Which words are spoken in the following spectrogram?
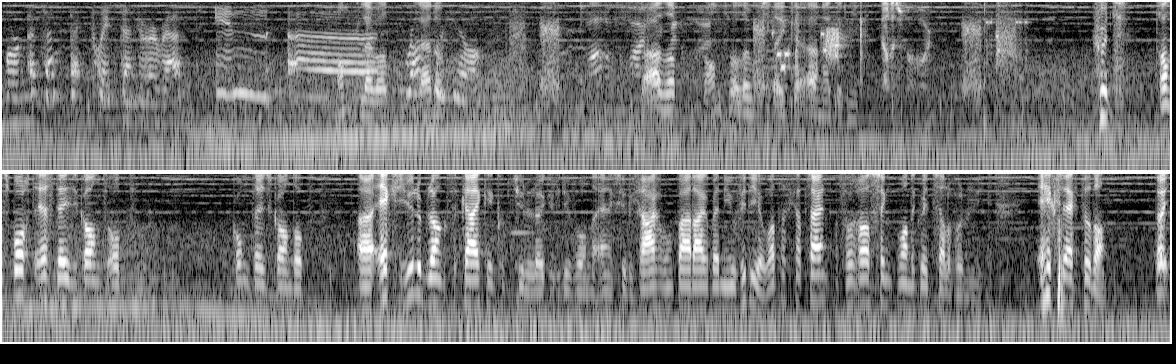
for a suspect placed under arrest in uh, Hand level. 1205. Pas op, hand wel oversteken. Oh nee, toch niet. Dat is verhoord. Goed, transport is deze kant op. Komt deze kant op. Eh, ik ga jullie bedanken voor het kijken. Ik hoop dat jullie een leuke video vonden. En ik zie jullie graag over een paar dagen bij een nieuwe video. Wat het gaat zijn, verrassing, want ik weet het zelf ook nog niet. Ik zeg tot dan. Doei!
